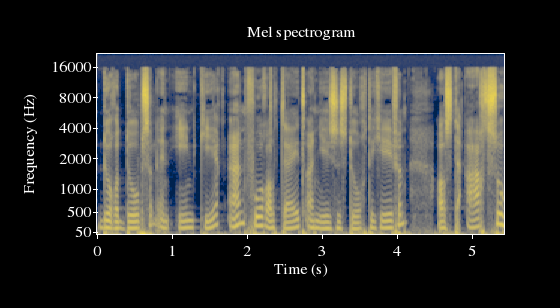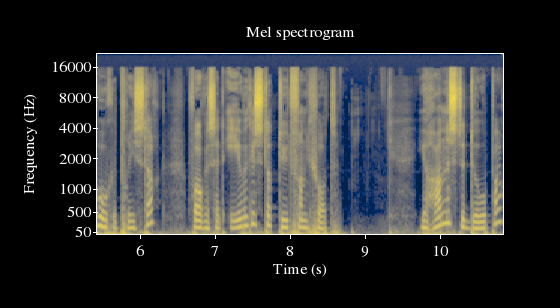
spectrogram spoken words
door het doopsel in één keer en voor altijd aan Jezus door te geven als de aardste hoge priester volgens het eeuwige statuut van God. Johannes de Doper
